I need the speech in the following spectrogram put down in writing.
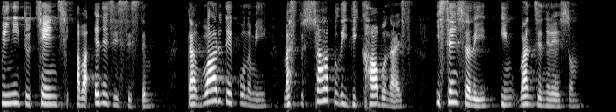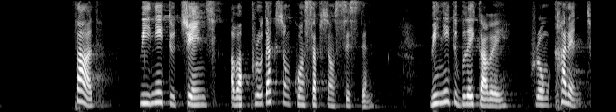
we need to change our energy system. The world economy must sharply decarbonize, essentially in one generation. Third, we need to change our production consumption system. We need to break away from current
